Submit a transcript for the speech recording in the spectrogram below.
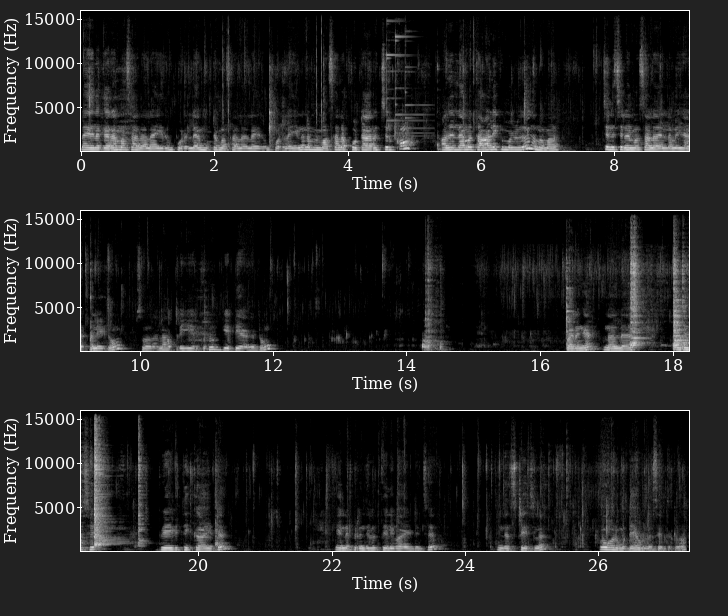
நான் இதில் கரம் மசாலாலாம் எதுவும் போடலை முட்டை மசாலாலாம் எதுவும் போடலை. ஏன்னா நம்ம மசாலா போட்டு அரைச்சிருக்கோம். அது இல்லாமல் தாளிக்கும் பொழுது நம்ம ம சின்ன சின்ன மசாலா எல்லாமே ஆட் பண்ணிட்டோம். ஸோ அதெல்லாம் அப்படியே இருக்கட்டும் கெட்டியாகட்டும். பாருங்க நல்லா கொதிச்சு கிரேவி திக்காகிட்டு எண்ணெய் பிரிஞ்சது தெளிவாகிடுச்சு இந்த ஸ்டேஜில் ஒவ்வொரு முட்டையாக உள்ளே சேர்த்துக்கலாம்.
